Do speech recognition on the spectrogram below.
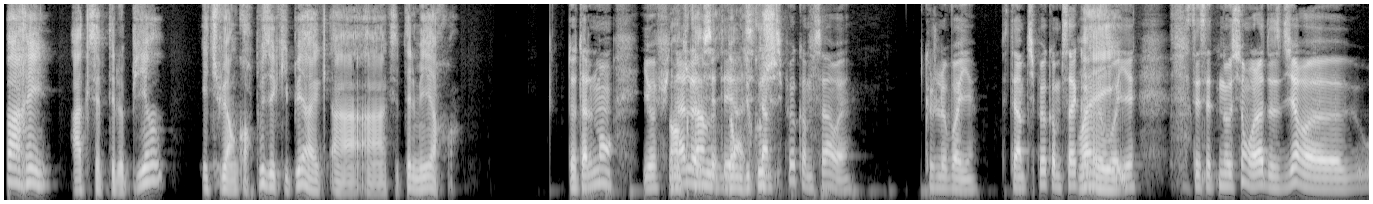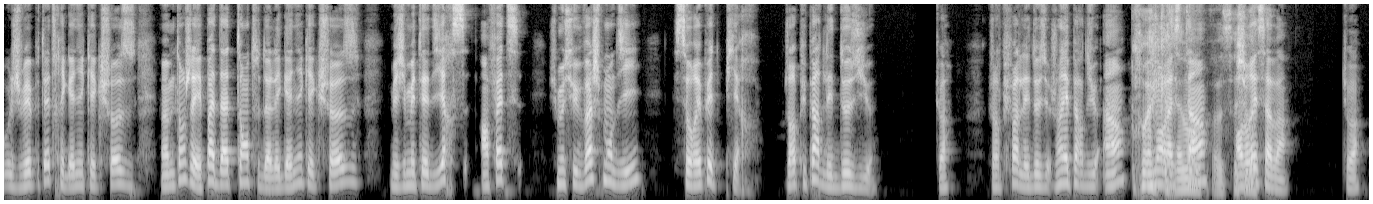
paré à accepter le pire, et tu es encore plus équipé à, à- à accepter le meilleur. Quoi. Totalement. Et au final, c'était un je- petit peu comme ça, ouais, que je le voyais. C'était un petit peu comme ça que Ouais, je le et- voyais. C'était cette notion, voilà, de se dire, euh, je vais peut-être y gagner quelque chose. En même temps, j'avais pas d'attente d'aller gagner quelque chose, mais je m'étais dit, en fait, je me suis vachement dit, ça aurait pu être pire. J'aurais pu perdre les deux yeux, tu vois. J'aurais pu perdre les deux yeux. J'en ai perdu un, Ouais, il m'en reste un. En vrai, ça va, tu vois.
